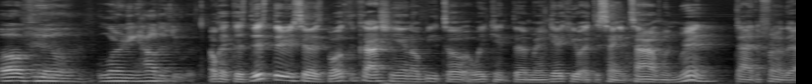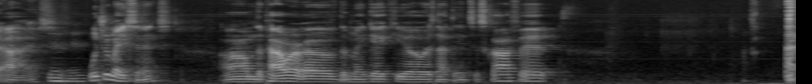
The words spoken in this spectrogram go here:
of him learning how to do it. Okay, because this theory says both Kakashi and Obito awakened the Mangekyo at the same time when Rin died in front of their eyes, mm-hmm. which would make sense. Um, the power of the Mangekyo is nothing to scoff at.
